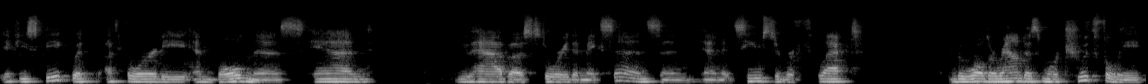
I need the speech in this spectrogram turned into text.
if you speak with authority and boldness and you have a story that makes sense and and it seems to reflect the world around us more truthfully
